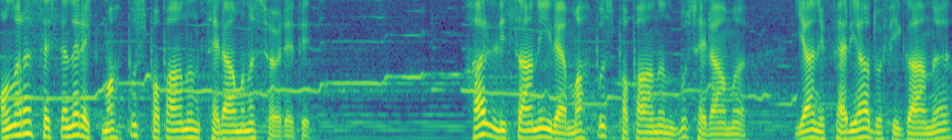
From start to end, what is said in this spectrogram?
Onlara seslenerek mahpus papağanın selamını söyledi. hal lisanı ile mahpus papağanın bu selamı yani feryadu figanı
